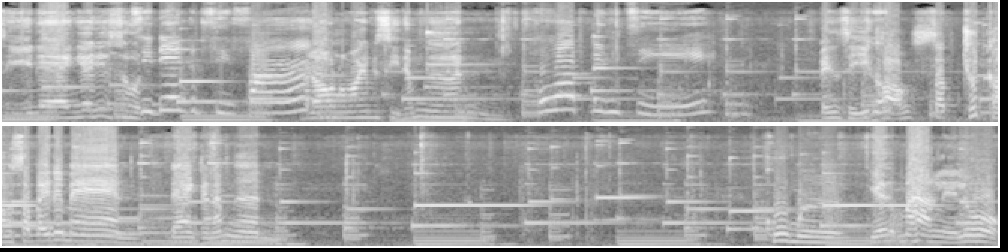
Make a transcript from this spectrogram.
สีแดงเยอะที่สุดสีแดงกับสีฟ้าลองลงมาเป็นสีน้ำเงิน เพราะว่าเป็นสีเป็นสีของสชุดของสไปเดอร์แมนแดงกับน้ำเงิน คู่มือเยอะมากเลยลูก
